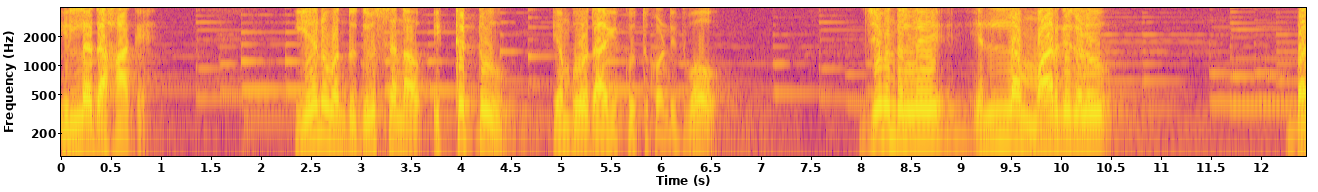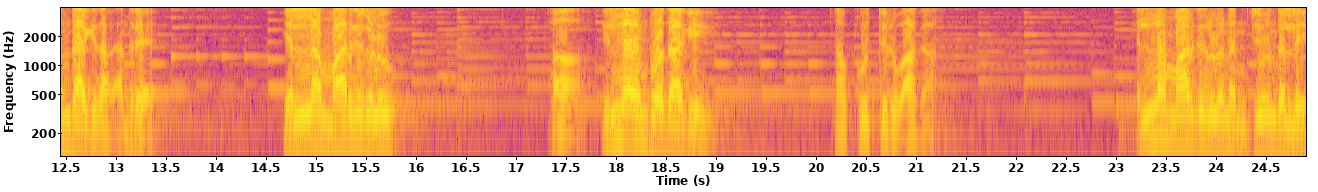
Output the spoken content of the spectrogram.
ಇಲ್ಲದ ಹಾಗೆ. ಏನು ಒಂದು ದಿವಸ ನಾವು ಇಕ್ಕಟ್ಟು ಎಂಬುದಾಗಿ ಕೂತುಕೊಂಡಿದ್ವೋ? ಜೀವನದಲ್ಲಿ ಎಲ್ಲ ಮಾರ್ಗಗಳು ಬಂದಾಗಿದ್ದಾವೆ. ಅಂದರೆ ಎಲ್ಲ ಮಾರ್ಗಗಳು ಇಲ್ಲ ಎಂಬುದಾಗಿ ನಾವು ಕೂತಿರುವಾಗ ಎಲ್ಲ ಮಾರ್ಗಗಳು ನನ್ನ ಜೀವನದಲ್ಲಿ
